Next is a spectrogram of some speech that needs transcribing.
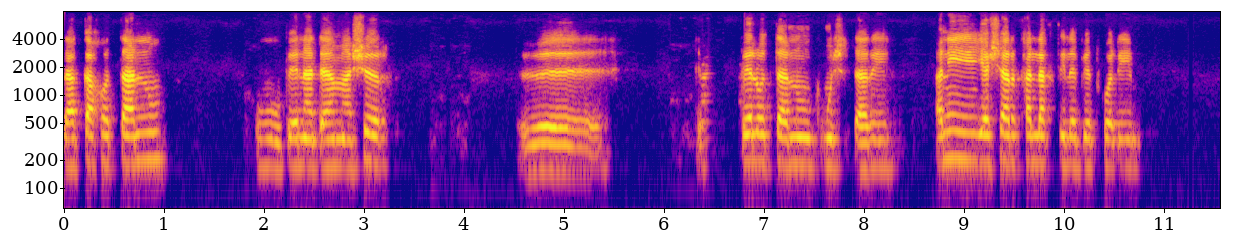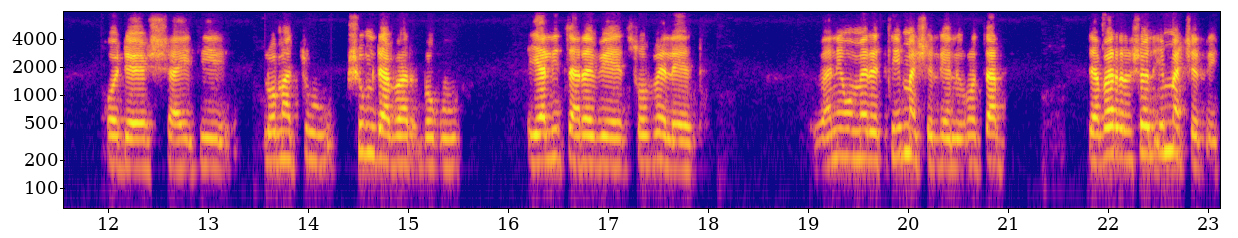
לקח אותנו, הוא בן אדם עשיר, וטיפל אותנו כמו שצריך. אני ישר חלקתי לבית חולים. kodesh haiti, lomatu, shum dabar boku, yalit aravet, sovelet. Vani umeret imma shelli, yani rotar dabar shon imma shelli.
